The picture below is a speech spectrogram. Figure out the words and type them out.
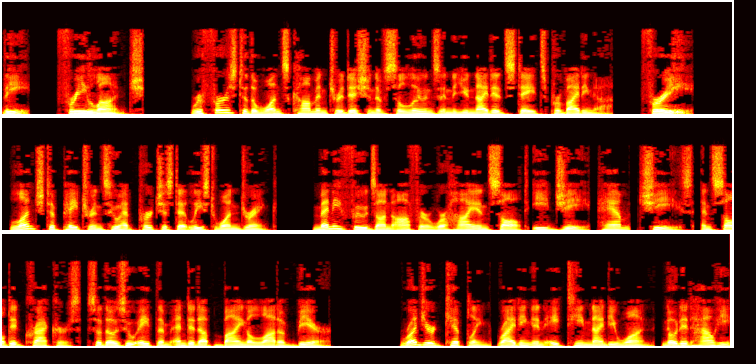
The «free lunch» refers to the once common tradition of saloons in the United States providing a «free» lunch to patrons who had purchased at least one drink. Many foods on offer were high in salt e.g., ham, cheese, and salted crackers, so those who ate them ended up buying a lot of beer. Rudyard Kipling, writing in 1891, noted how he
